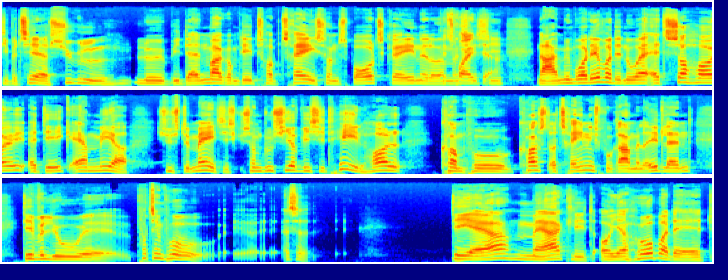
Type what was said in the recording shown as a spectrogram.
debattere cykelløb i Danmark, om det er top 3 sådan sportsgren, eller hvad Det man tror jeg skal ikke, sige. Nej, men whatever det nu er, at så høje, at det ikke er mere systematisk. Som du siger, hvis et helt hold kom på kost- og træningsprogram eller et eller andet, det vil jo, øh, prøv at tænke på, øh, altså, det er mærkeligt, og jeg håber da, at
